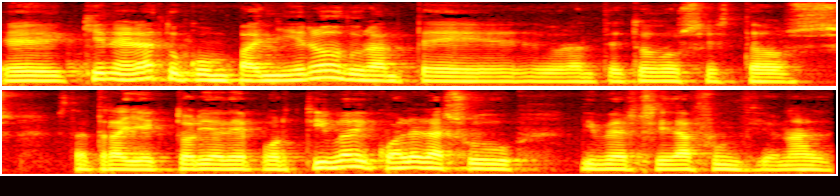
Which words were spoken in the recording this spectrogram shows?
Eh, ¿Quién era tu compañero durante, durante todos estos esta trayectoria deportiva y cuál era su diversidad funcional?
